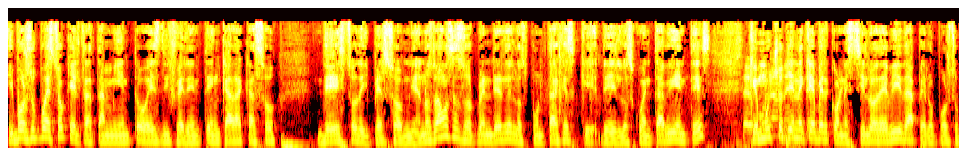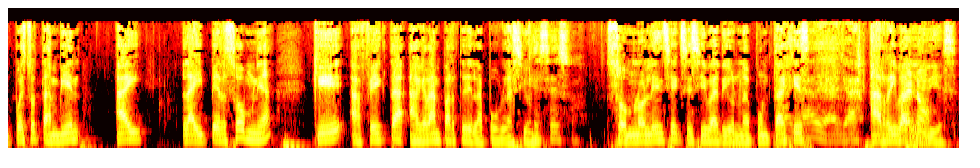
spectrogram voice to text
Y por supuesto que el tratamiento es diferente en cada caso de esto de hipersomnia. Nos vamos a sorprender de los puntajes que, de los cuentavientes, que mucho tiene que ver con estilo de vida, pero por supuesto también hay la hipersomnia que afecta a gran parte de la población. ¿Qué es eso? Somnolencia excesiva diurna, puntajes arriba Bueno, de 10.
